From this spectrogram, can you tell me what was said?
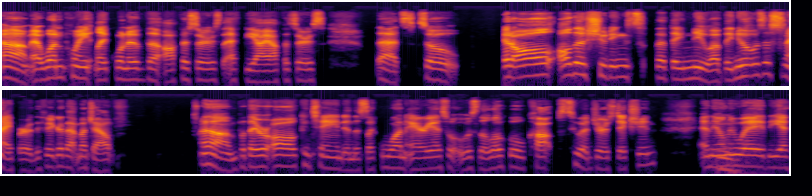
Um, at one point, like one of the officers, the FBI officers, that's so at all all the shootings that they knew of, they knew it was a sniper. They figured that much out um, but they were all contained in this like one area so it was the local cops who had jurisdiction and the only Mm. way the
